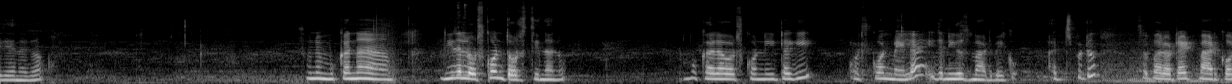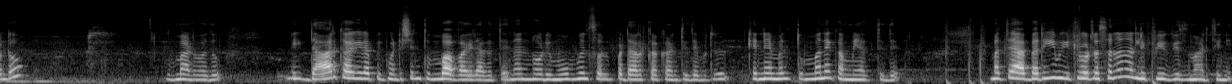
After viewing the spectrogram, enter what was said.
ಇದೆ ಅನ್ನೋದು. ಸುಮ್ಮನೆ ಮುಖನ ನೀರಲ್ಲಿ ಒಡ್ಸ್ಕೊಂಡು ತೋರಿಸ್ತೀನಿ ನಾನು. ಮುಖ ಎಲ್ಲ ಒಡ್ಸ್ಕೊಂಡು ನೀಟಾಗಿ ಒಡ್ಸ್ಕೊಂಡ್ಮೇಲೆ ಇದನ್ನು ಯೂಸ್ ಮಾಡಬೇಕು. ಹಚ್ಬಿಟ್ಟು ಸ್ವಲ್ಪ ರೊಟೇಟ್ ಮಾಡಿಕೊಂಡು ಇದು ಮಾಡ್ಬೋದು. ಈ ಡಾರ್ಕ್ ಆಗಿರೋ ಪಿಗ್ಮೆಂಟೇಷನ್ ತುಂಬ ಅವಾಯ್ಡ್ ಆಗುತ್ತೆ. ನಾನು ನೋಡಿ ಮೂಗ್ ಮೇಲೆ ಸ್ವಲ್ಪ ಡಾರ್ಕಾಗಿ ಕಾಣ್ತಿದೆ ಬಿಟ್ಟರೆ ಕೆನ್ನೆ ಮೇಲೆ ತುಂಬಾ ಕಮ್ಮಿ ಆಗ್ತಿದೆ. ಮತ್ತು ಆ ಬರೀ ಬೀಟ್ರೂಟ್ ರಸನ ನಾನು ಲಿಪ್ಪಿಗೆ ಯೂಸ್ ಮಾಡ್ತೀನಿ.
